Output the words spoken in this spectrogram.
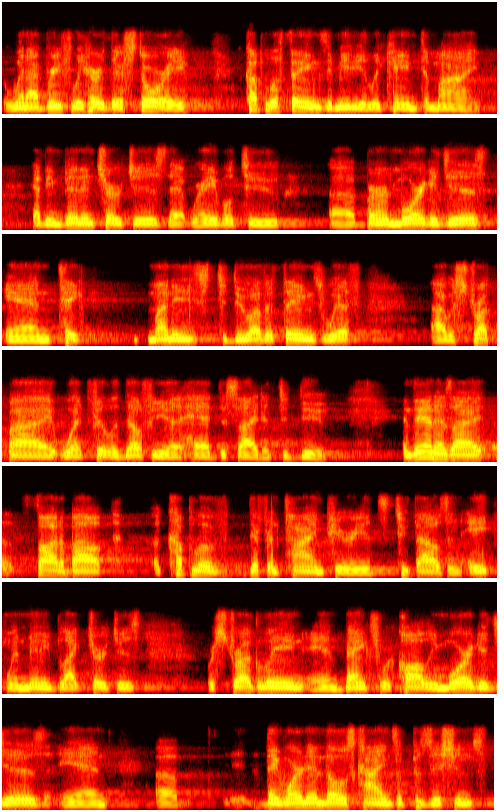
When I briefly heard their story, a couple of things immediately came to mind. Having been in churches that were able to uh, burn mortgages and take monies to do other things with, I was struck by what Philadelphia had decided to do. And then as I thought about a couple of different time periods, 2008, when many Black churches were struggling and banks were calling mortgages and uh, they weren't in those kinds of positions.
